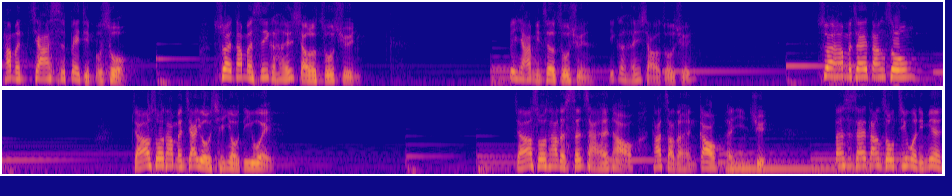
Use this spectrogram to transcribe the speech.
他们家世背景不错，虽然他们是一个很小的族群。便雅米这个族群，一个很小的族群。虽然他们在当中讲到说他们家有钱有地位，讲到说他的身材很好，他长得很高很英俊，但是在当中经文里面，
